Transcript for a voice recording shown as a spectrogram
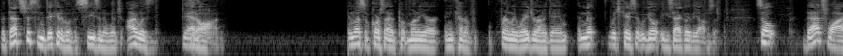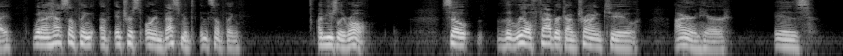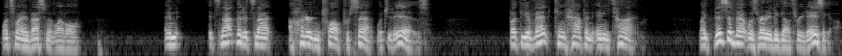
But that's just indicative of a season in which I was dead on unless of course I would put money or any kind of friendly wager on a game, in that, which case it would go exactly the opposite. So that's why when I have something of interest or investment in something, I'm usually wrong. So the real fabric I'm trying to iron here is what's my investment level? And it's not that it's not 112%, which it is, but the event can happen anytime. Like this event was ready to go three days ago.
